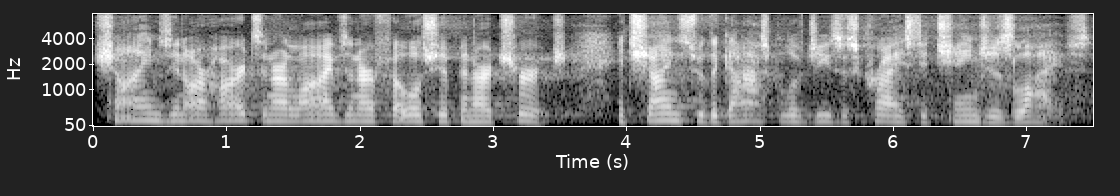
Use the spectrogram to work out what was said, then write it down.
shines in our hearts, in our lives, in our fellowship, in our church. It shines through the gospel of Jesus Christ, it changes lives.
